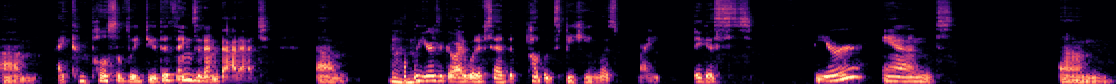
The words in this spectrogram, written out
um, I compulsively do the things that I'm bad at. Um, a mm-hmm. couple years ago, I would have said that public speaking was my biggest fear, and um,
